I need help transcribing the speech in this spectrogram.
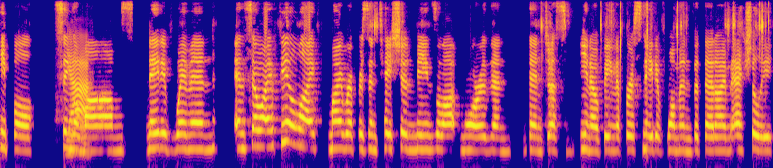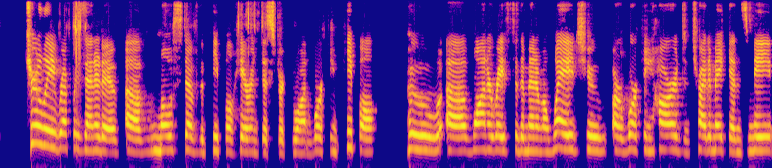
people, single yeah. moms, native women. And so I feel like my representation means a lot more than than just, you know, being the first native woman, but that I'm actually truly representative of most of the people here in District 1, working people who uh, want to raise to the minimum wage, who are working hard to try to make ends meet,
